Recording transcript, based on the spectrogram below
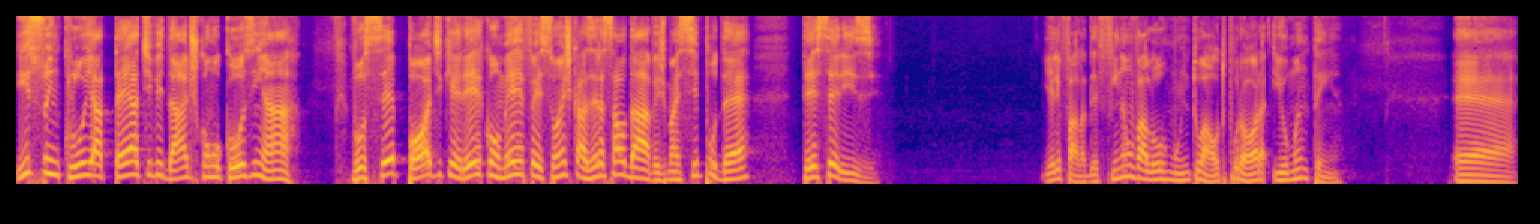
Isso inclui até atividades como cozinhar. Você pode querer comer refeições caseiras saudáveis, mas se puder, terceirize. E ele fala: defina um valor muito alto por hora e o mantenha. É,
